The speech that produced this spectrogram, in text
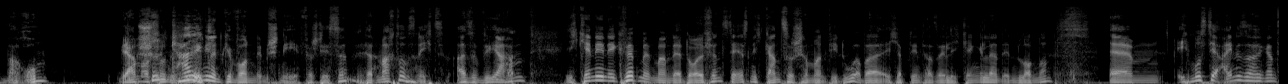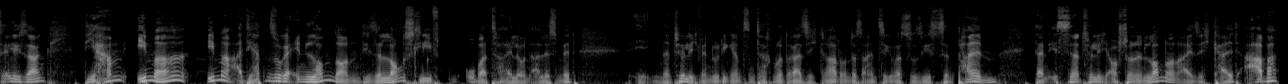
Warum? Wir haben Schön auch schon kalt. in England gewonnen im Schnee, verstehst du? Das macht uns nichts. Also wir haben, ich kenne den Equipment-Mann der Dolphins, der ist nicht ganz so charmant wie du, aber ich habe den tatsächlich kennengelernt in London. Ähm, ich muss dir eine Sache ganz ehrlich sagen, die haben immer, immer, die hatten sogar in London diese Longsleeve-Oberteile und alles mit. Natürlich, wenn du den ganzen Tag nur 30 Grad und das Einzige, was du siehst, sind Palmen, dann ist es natürlich auch schon in London eisig kalt. Aber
